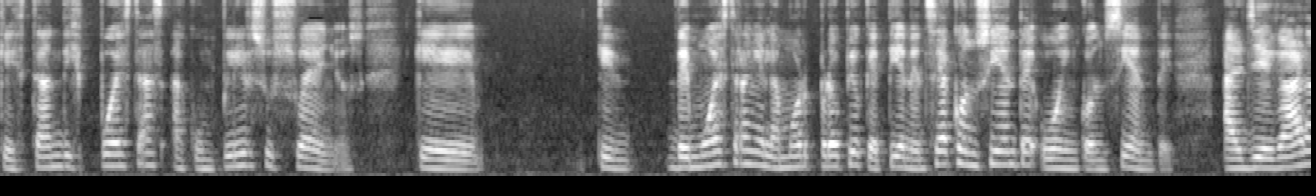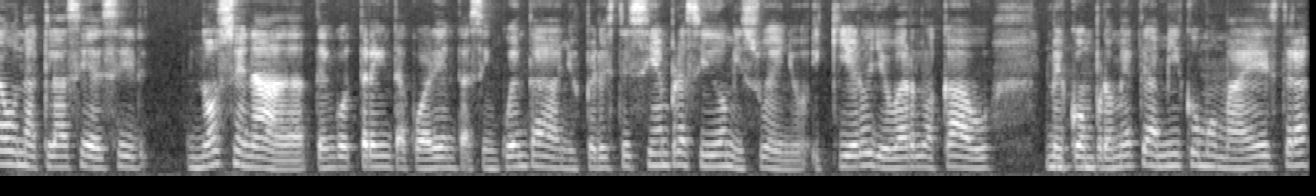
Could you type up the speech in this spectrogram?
que están dispuestas a cumplir sus sueños, que, que demuestran el amor propio que tienen, sea consciente o inconsciente, al llegar a una clase y decir, no sé nada, tengo 30, 40, 50 años, pero este siempre ha sido mi sueño y quiero llevarlo a cabo, me compromete a mí como maestra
